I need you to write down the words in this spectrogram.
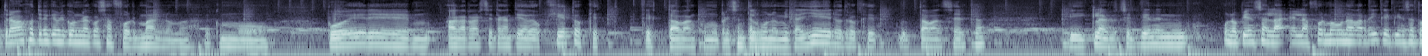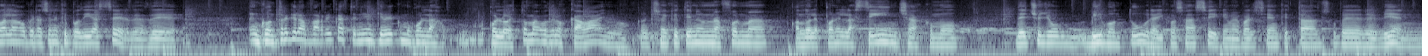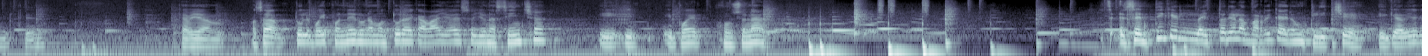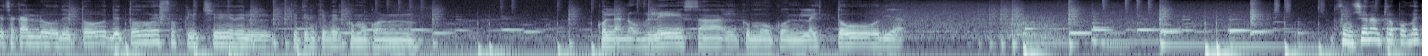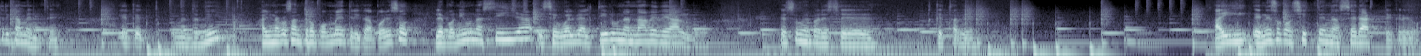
trabajo tiene que ver con una cosa formal nomás, como poder eh, agarrar cierta cantidad de objetos que, que estaban como presentes algunos en mi taller, otros que estaban cerca. Y claro, uno piensa en la, forma de una barrica y piensa todas las operaciones que podía hacer, desde encontré que las barricas tenían que ver como con, los estómagos de los caballos, que tienen una forma, cuando les ponen las cinchas, como... De hecho yo vi montura y cosas así que me parecían que estaban súper bien, O sea, tú le podés poner una montura de caballo a eso y una cincha y, puede funcionar. Se- Sentí que la historia de las barricas era un cliché y que había que sacarlo de todo, de todos esos clichés del, que tienen que ver como con, con la nobleza y como con la historia. Funciona antropométricamente. ¿Me entendí? Hay una cosa antropométrica, por eso le ponía una silla y se vuelve al tiro una nave de algo. Eso me parece que está bien. Ahí, en eso consiste en hacer arte, creo.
